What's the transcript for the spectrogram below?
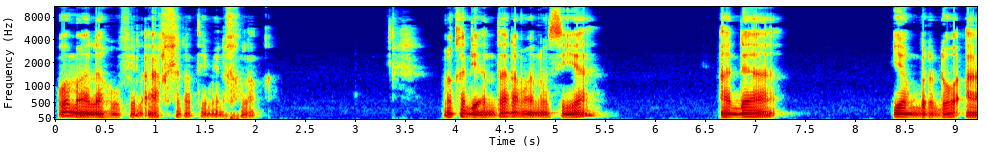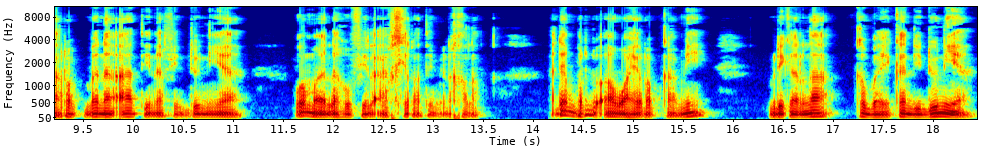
wa ma lahu fil akhirati min khalaq maka di antara manusia ada yang berdoa Rabbana atina fid dunya wa ma lahu fil akhirati min khalaq. Ada yang berdoa wahai Rabb kami berikanlah kebaikan di dunia.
